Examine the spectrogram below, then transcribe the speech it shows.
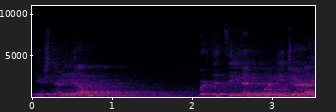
Mjeshtëria për të cilën po ligjëroj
